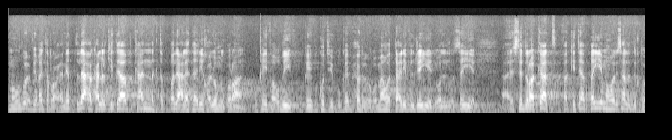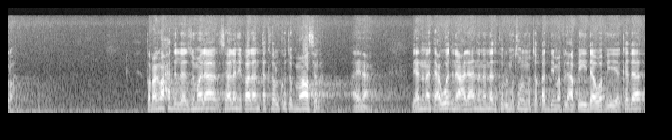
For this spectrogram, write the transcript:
موضوع في غاية الروعة. يعني اطلاعك على الكتاب كأنك تطلع على تاريخ علوم القرآن وكيف أضيف وكيف كتب وكيف حرر وما هو التعريف الجيد والسيء استدراكات. فكتاب قيم هو رسالة دكتوراه طبعا واحد الزملاء سألني قال أنت أكثر الكتب معاصرة. أي نعم. لأننا تعودنا على أننا نذكر المتون المتقدمة في العقيدة وفي كذا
